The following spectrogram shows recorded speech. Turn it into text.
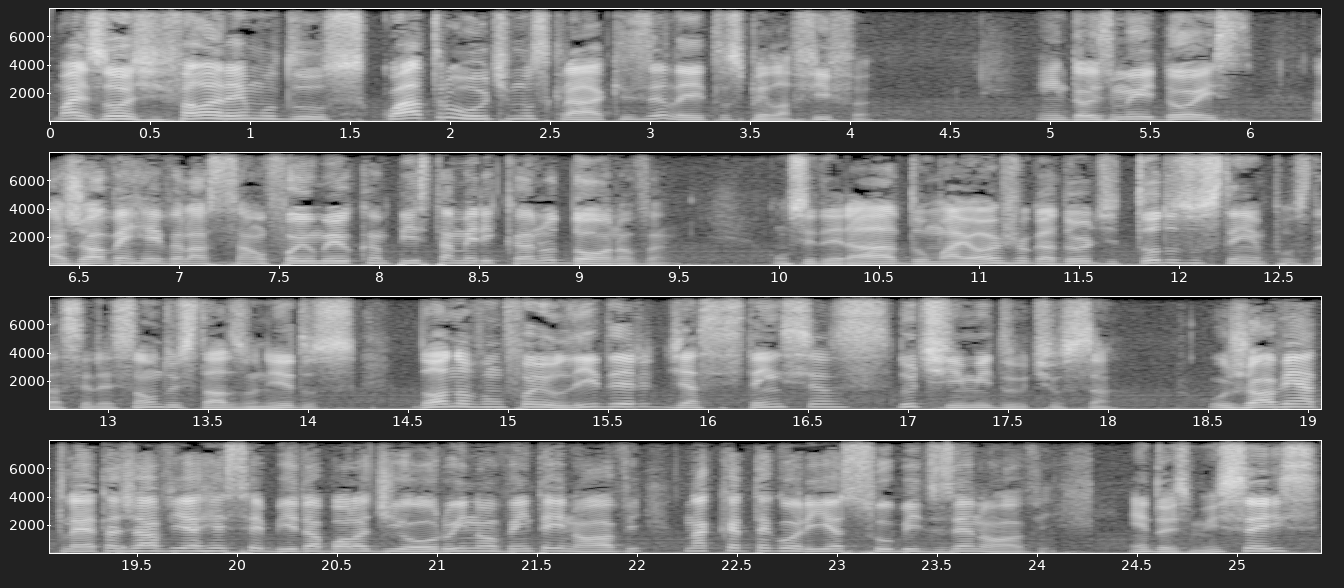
Mas hoje falaremos dos quatro últimos craques eleitos pela FIFA. Em 2002, a jovem revelação foi o meio-campista americano Donovan. Considerado o maior jogador de todos os tempos da seleção dos Estados Unidos, Donovan foi o líder de assistências do time do Tio Sam. O jovem atleta já havia recebido a bola de ouro em 99 na categoria sub-19. Em 2006,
